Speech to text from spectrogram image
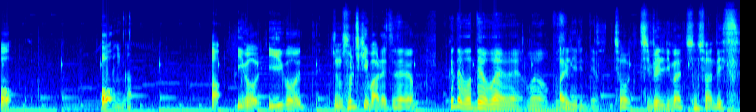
어? 어? 아닌가? 아 이거 이거 좀 솔직히 말해도 되나요? 근데 뭔데요? 왜 왜? 뭐요? 무슨 아이. 일인데요? 저 지벨리만 친추 안 돼 있어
